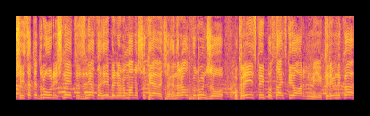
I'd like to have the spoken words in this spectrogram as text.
62-гу річницю з дня загибелі Романа Шухевича, генерал Хорунжого Української повстанської армії, керівника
